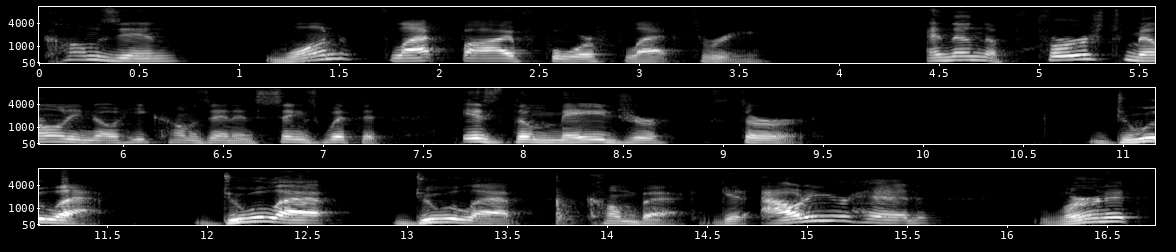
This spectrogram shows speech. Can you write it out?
comes in one flat five, four, flat three, and then the first melody note he comes in and sings with it is the major third. Do a lap, do a lap, do a lap, come back. Get out of your head, learn it,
